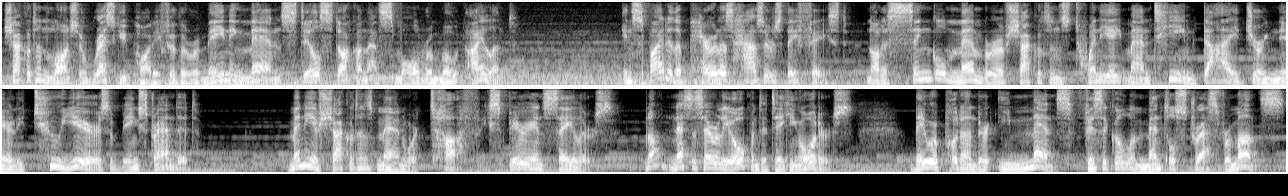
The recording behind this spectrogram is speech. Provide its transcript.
Shackleton launched a rescue party for the remaining men still stuck on that small remote island. In spite of the perilous hazards they faced, not a single member of Shackleton's 28 man team died during nearly two years of being stranded. Many of Shackleton's men were tough, experienced sailors, not necessarily open to taking orders. They were put under immense physical and mental stress for months.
